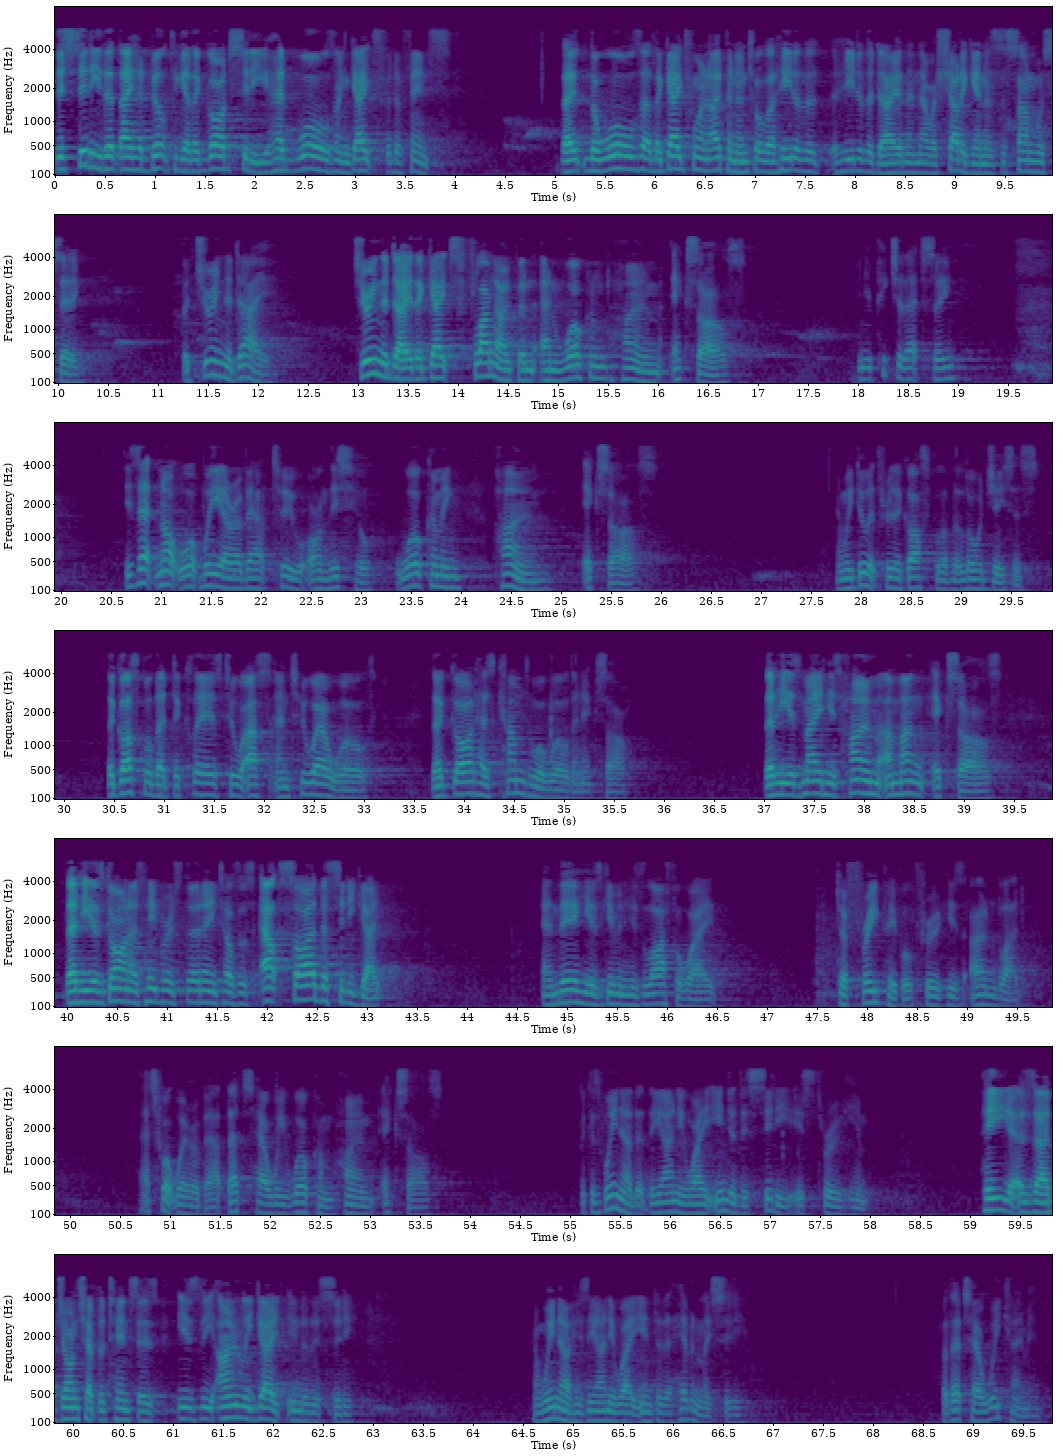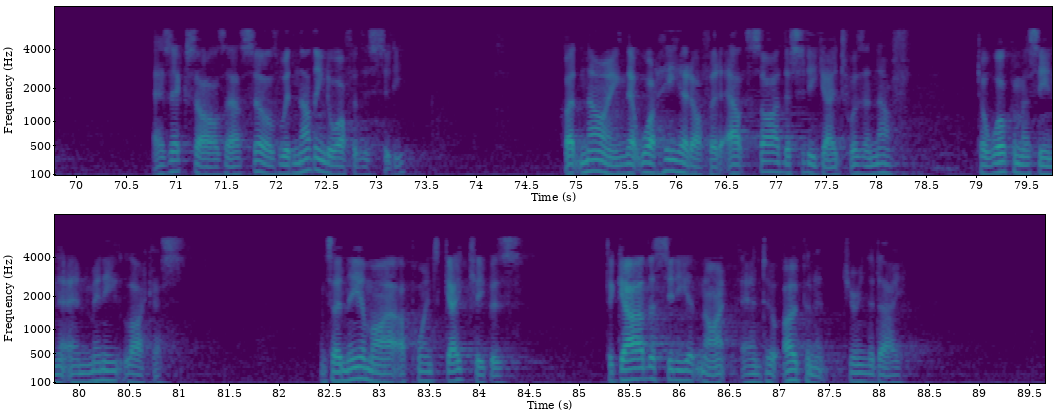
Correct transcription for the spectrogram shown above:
This city that they had built together, God's city, had walls and gates for defence. They, the walls, uh, the gates weren't open until the heat, of the, the heat of the day, and then they were shut again as the sun was setting. But during the day, during the day, the gates flung open and welcomed home exiles. Can you picture that scene? Is that not what we are about too on this hill? Welcoming home exiles. And we do it through the gospel of the Lord Jesus. The gospel that declares to us and to our world that God has come to a world in exile, that He has made His home among exiles, that He has gone, as Hebrews 13 tells us, outside the city gate, and there He has given His life away to free people through his own blood. That's what we're about. That's how we welcome home exiles. Because we know that the only way into this city is through him. He, as uh, John chapter 10 says, is the only gate into this city. And we know he's the only way into the heavenly city. For that's how we came in. As exiles ourselves, with nothing to offer this city, but knowing that what he had offered outside the city gates was enough to welcome us in and many like us. And so Nehemiah appoints gatekeepers to guard the city at night and to open it during the day.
